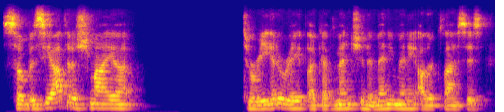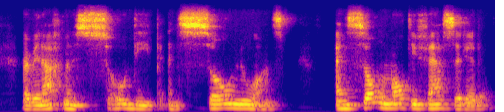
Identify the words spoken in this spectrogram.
So B'siyat Shmaya, to reiterate, like I've mentioned in many, many other classes, Rabbi Nachman is so deep and so nuanced and so multifaceted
